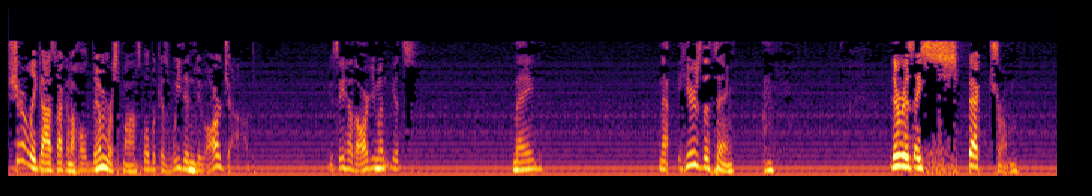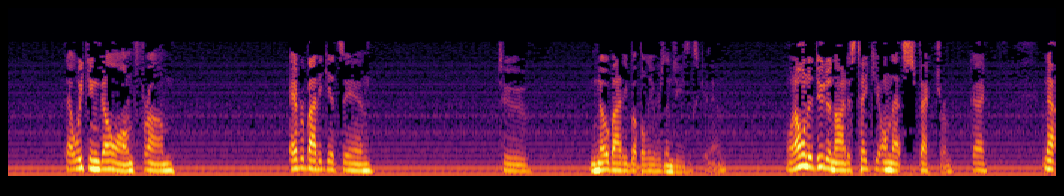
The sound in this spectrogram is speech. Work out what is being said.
Surely God's not going to hold them responsible because we didn't do our job. You see how the argument gets made? Now, here's the thing there is a spectrum that we can go on from everybody gets in to nobody but believers in Jesus get in. What I want to do tonight is take you on that spectrum, okay? Now,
